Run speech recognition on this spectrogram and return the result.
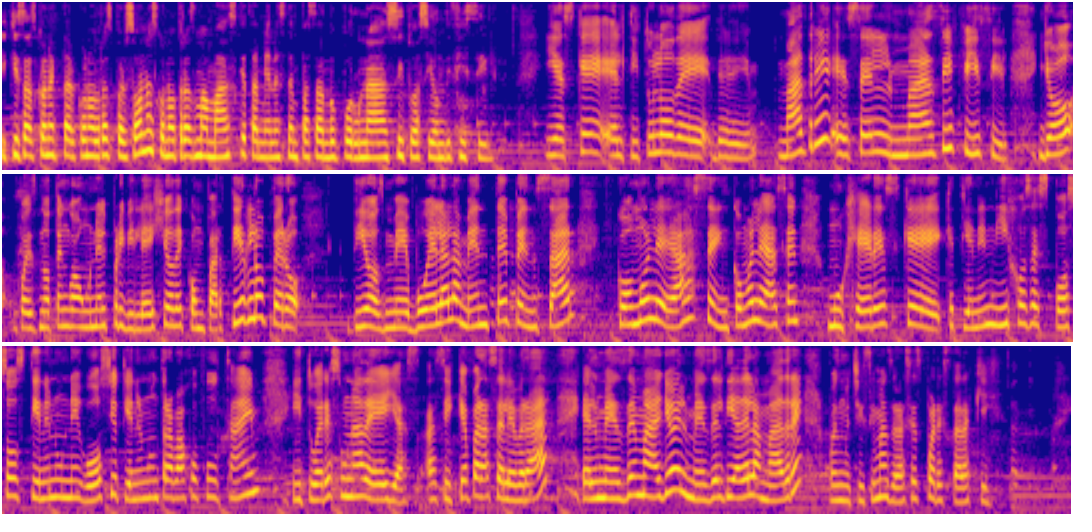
y quizás conectar con otras personas, con otras mamás que también estén pasando por una situación difícil y es que el título de, madre es el más difícil. Yo pues no tengo aún el privilegio de compartirlo, pero Dios, me vuela la mente pensar ¿Cómo le hacen? ¿Cómo le hacen mujeres que, que, tienen hijos, esposos, tienen un negocio, tienen un trabajo full time y tú eres una de ellas? Así que para celebrar el mes de mayo, el mes del Día de la Madre, pues muchísimas gracias por estar aquí.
